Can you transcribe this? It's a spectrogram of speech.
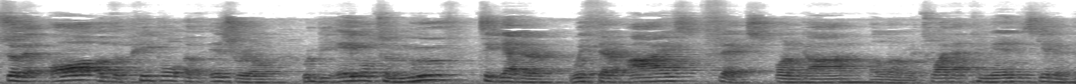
so that all of the people of Israel would be able to move together with their eyes fixed on God alone. It's why that command is given.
